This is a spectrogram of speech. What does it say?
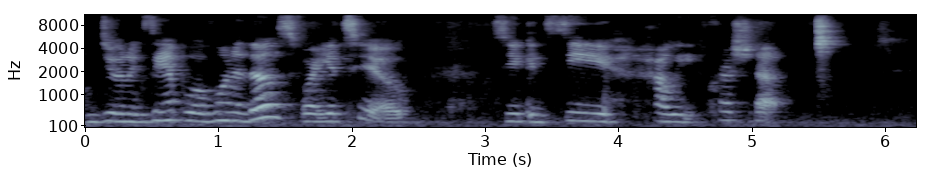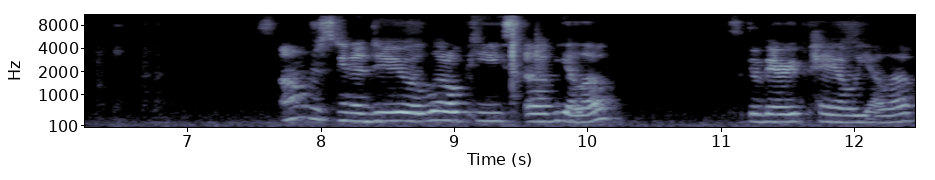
I'll do an example of one of those for you too, so you can see how we crush it up. So I'm just to do a little piece of yellow. It's like a very pale yellow.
